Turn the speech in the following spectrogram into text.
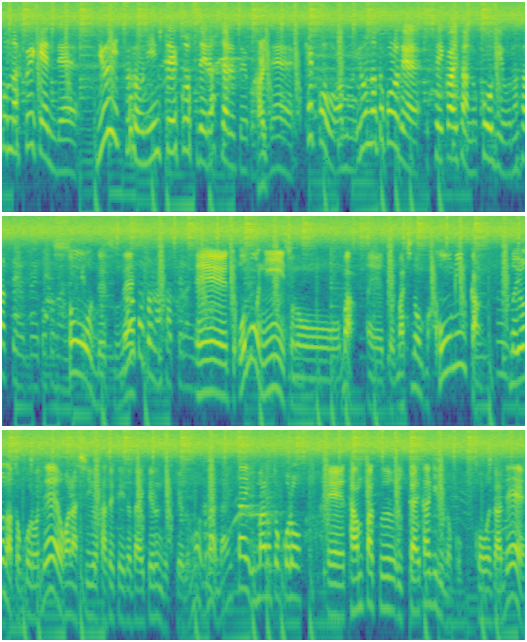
はいそんな福井県で唯一の認定講師でいらっしゃるということで、はい。結構あのいろんなところで世界遺産の講義をなさってるということなんですけどそうですね。どういう。ことなさってるんですか、えー、と主にその、まあえー、と町のまあ公民館のようなところでお話をさせていただいてるんですけれども、まあ、大体今のところ、えー単発1回限りの講座で、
